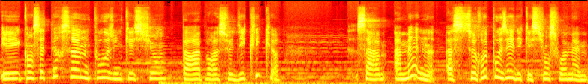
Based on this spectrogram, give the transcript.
Et quand cette personne pose une question par rapport à ce déclic, ça amène à se reposer des questions soi-même.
